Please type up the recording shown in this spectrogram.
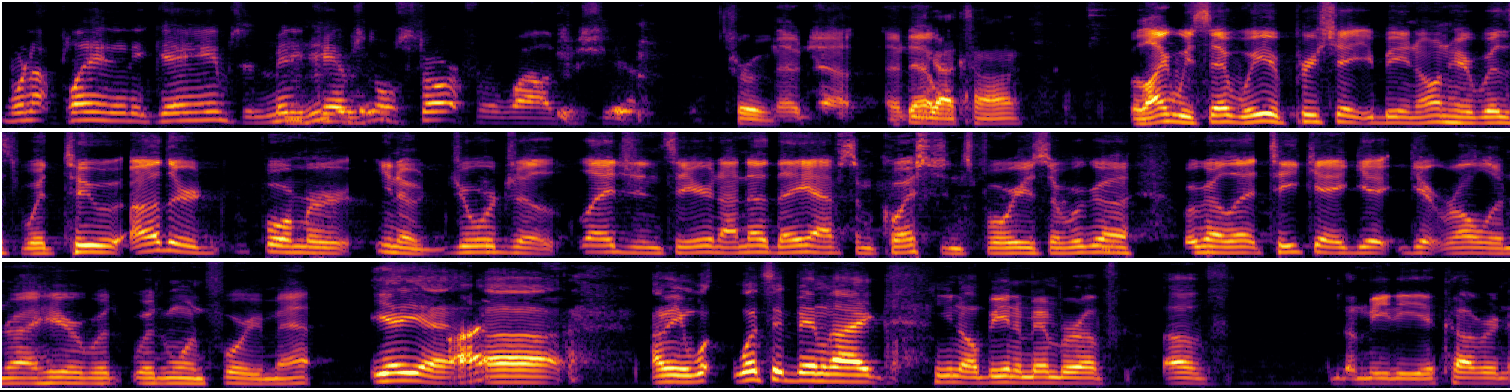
we're not playing any games, and mini Mhm. camps don't start for a while just yet. True. No doubt, no You doubt. got time. Well, like we said, we appreciate you being on here with us with two other former, you know, Georgia legends here, and I know they have some questions for you. So we're gonna we're gonna let TK get get rolling right here with with one for you, Matt. Yeah, yeah. Uh, I mean, wh- what's it been like? You know, being a member of of the media covering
